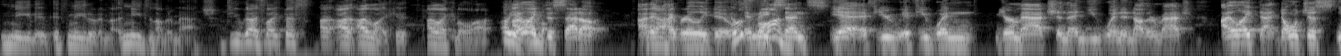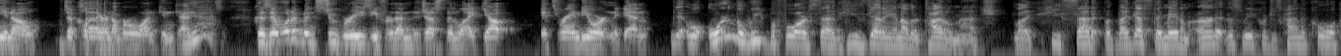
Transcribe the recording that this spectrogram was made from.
needed. It's needed. It needs another match. Do you guys like this? I, I, I like it. I like it a lot. Oh yeah, I like I'm, the setup. I, yeah. I really do. It, it makes sense. Yeah, if you if you win your match and then you win another match, I like that. Don't just you know declare number one contenders because it would have been super easy for them to just been like, "Yep, it's Randy Orton again." Yeah, well, Orton the week before said he's getting another title match. Like he said it, but I guess they made him earn it this week, which is kind of cool.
